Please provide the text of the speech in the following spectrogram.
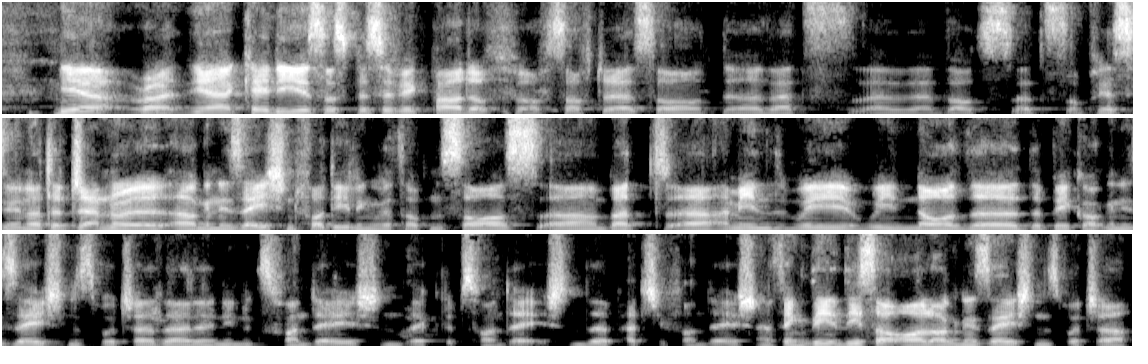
yeah, right. Yeah, KDE is a specific part of, of software, so uh, that's uh, that's that's obviously not a general organization for dealing with open source. Uh, but uh, I mean, we we know the the big organizations which are the, Linux Foundation, the Eclipse Foundation, the Apache Foundation. I think the, these are all organizations which are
